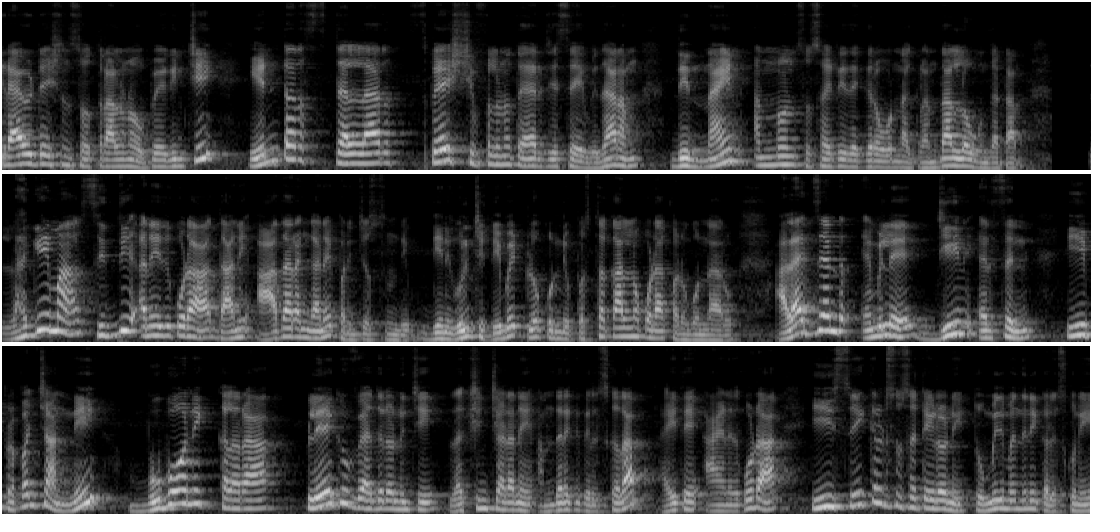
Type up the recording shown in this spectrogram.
గ్రావిటేషన్ సూత్రాలను ఉపయోగించి ఇంటర్స్టెల్లార్ స్పేస్ షిప్లను తయారు చేసే విధానం ది నైన్ అన్నోన్ సొసైటీ దగ్గర ఉన్న గ్రంథాల్లో ఉందట. లగీమా సిద్ధి అనేది కూడా దాని ఆధారంగానే పనిచేస్తుంది. దీని గురించి డిబేట్లో కొన్ని పుస్తకాలను కూడా కనుగొన్నారు. అలెగ్జాండర్ ఎమిలే జీన్ ఎర్సెన్ ఈ ప్రపంచాన్ని బుబోనిక్ కలరా ప్లేగు వ్యాధుల నుంచి రక్షించాడని అందరికీ తెలుసు కదా. అయితే ఆయన కూడా ఈ సీక్రెట్ సొసైటీలోని తొమ్మిది మందిని కలుసుకుని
